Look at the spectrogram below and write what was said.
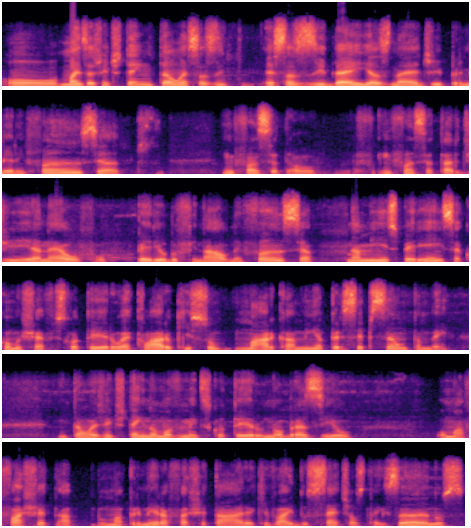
Oh, mas a gente tem então essas, essas ideias né, de primeira infância, infância, oh, infância tardia, né, o, o período final da infância. Na minha experiência como chefe escoteiro, é claro que isso marca a minha percepção também. Então a gente tem no movimento escoteiro no Brasil uma faixa, uma primeira faixa etária que vai dos 7 aos 10 anos,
